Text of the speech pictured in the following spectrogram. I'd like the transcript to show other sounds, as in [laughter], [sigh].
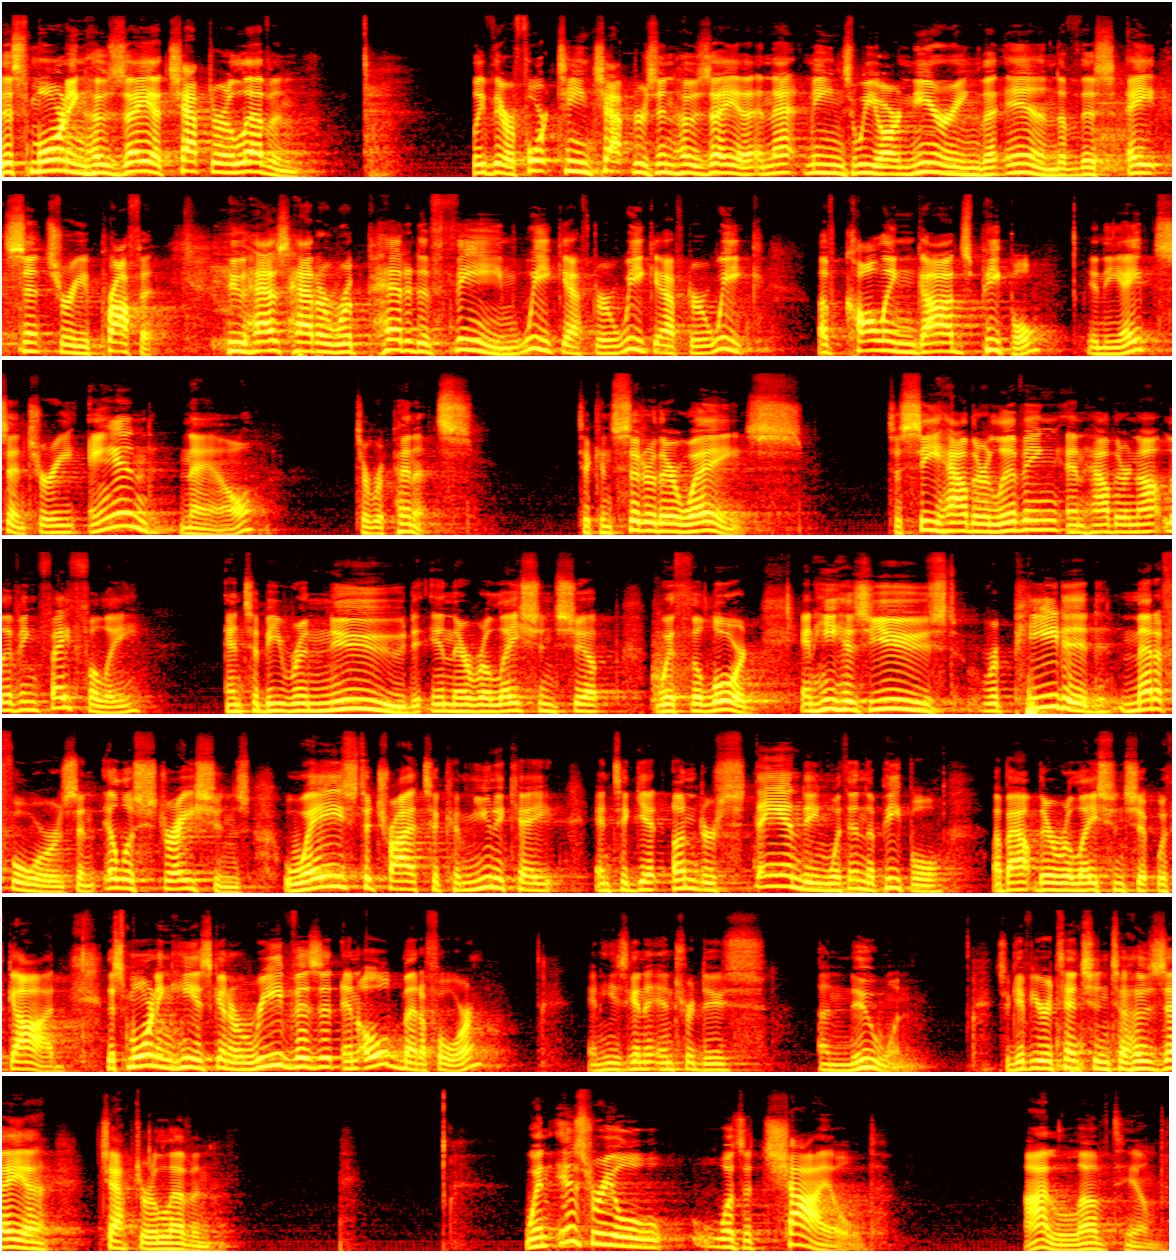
This morning, Hosea chapter 11. I believe there are 14 chapters in Hosea, and that means we are nearing the end of this 8th century prophet who has had a repetitive theme week after week after week of calling God's people in the 8th century and now to repentance, to consider their ways, to see how they're living and how they're not living faithfully and to be renewed in their relationship with the Lord. And he has used repeated metaphors and illustrations, ways to try to communicate and to get understanding within the people about their relationship with God. This morning, he is going to revisit an old metaphor and he's going to introduce a new one. So give your attention to Hosea chapter 11. When Israel was a child, I loved him.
